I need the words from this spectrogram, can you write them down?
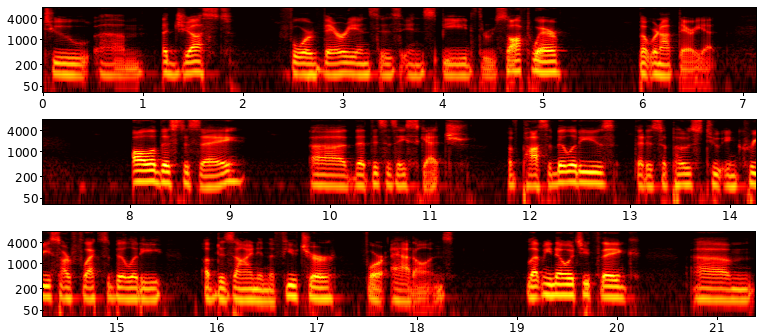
to um, adjust for variances in speed through software, but we're not there yet. All of this to say uh, that this is a sketch of possibilities that is supposed to increase our flexibility of design in the future for add-ons. Let me know what you think. Um,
